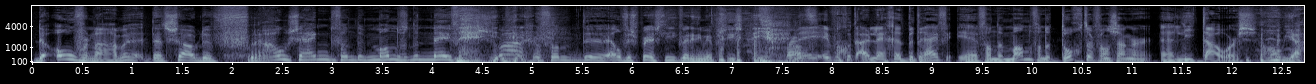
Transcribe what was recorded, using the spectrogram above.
De overname, dat zou de vrouw zijn van de man van de neef, nee, zwager van de Elvis Presley. Ik weet het niet meer precies. ja, nee, even goed uitleggen. Het bedrijf eh, van de man van de dochter van zanger uh, Lee Towers. Oh ja.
